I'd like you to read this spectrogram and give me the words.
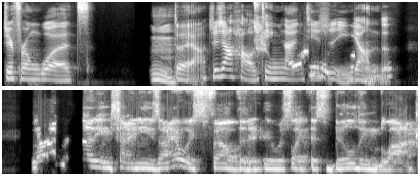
different words。嗯对啊，就像好听难听是一样的。 when I was studying Chinese, I always felt that it, it was like this building block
